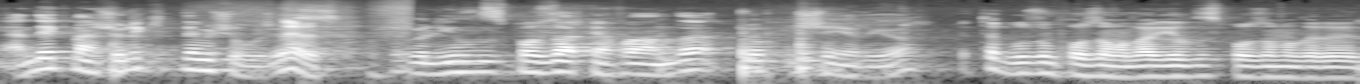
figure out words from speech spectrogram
Yani deklanşörü kitlemiş olacağız. Evet. Böyle yıldız pozlarken falan da çok işe yarıyor. Tabi uzun pozlamalar, yıldız pozlamaları,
